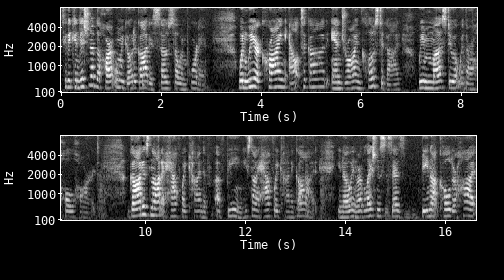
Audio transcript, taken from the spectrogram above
See, the condition of the heart when we go to God is so, so important. When we are crying out to God and drawing close to God, we must do it with our whole heart. God is not a halfway kind of, of being. He's not a halfway kind of God. You know, in Revelation it says, be not cold or hot.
